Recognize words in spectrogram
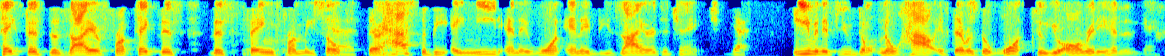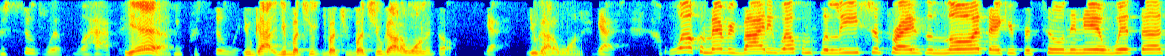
take this desire from, take this this thing from me. So Yes. there has to be a need and a want and a desire to change. Yes. Even if you don't know how, if there is the want to, you're already ahead of the game. Pursuit will, will happen. Yeah. You pursue it. You got you, but you but you but you gotta want it though. Yes. You gotta want it. Yes. Welcome everybody. Welcome Felicia. Praise the Lord. Thank you for tuning in with us.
